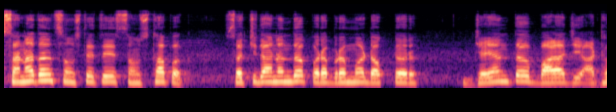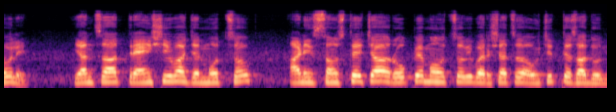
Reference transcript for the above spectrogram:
सनातन संस्थेचे संस्थापक सच्चिदानंद परब्रह्म डॉक्टर जयंत बाळाजी आठवले यांचा त्र्याऐंशीवा जन्मोत्सव आणि संस्थेच्या रौप्य महोत्सवी वर्षाचं औचित्य साधून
